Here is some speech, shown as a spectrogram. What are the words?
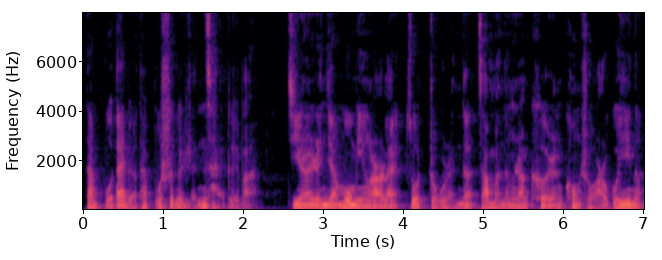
但不代表他不是个人才，对吧？既然人家慕名而来做主人的，怎么能让客人空手而归呢？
